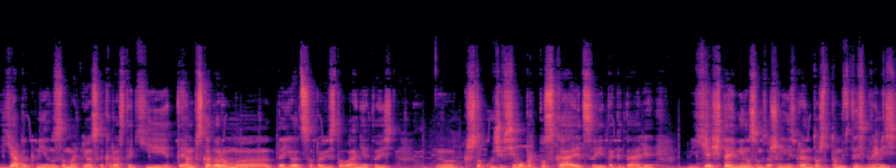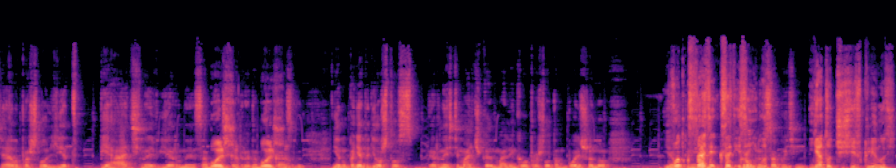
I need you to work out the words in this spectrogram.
Я бы к минусам отнес как раз-таки темп, с которым э, дается повествование, то есть что куча всего подпускается и так далее. Я считаю минусом то, что несмотря на то, что там в время сериала прошло лет пять, наверное, событий, Больше, которые нам больше. показывают. Не, ну понятное дело, что с Эрнести мальчика маленького прошло там больше, но... я Вот, имею в кстати, кстати, крупных вот событий. Я тут чуть-чуть вклинусь.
